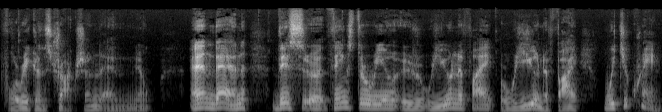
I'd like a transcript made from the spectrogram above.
for reconstruction and you know, and then this uh, things to re- reunify reunify with Ukraine.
